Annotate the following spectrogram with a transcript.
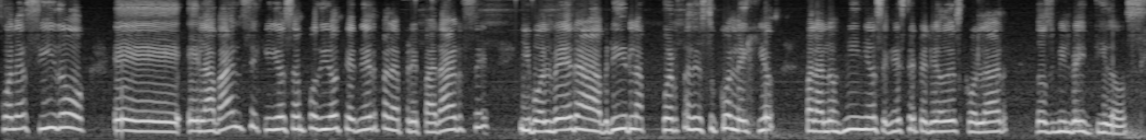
cuál ha sido eh, el avance que ellos han podido tener para prepararse y volver a abrir las puertas de su colegio para los niños en este periodo escolar 2022.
